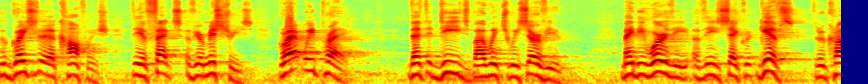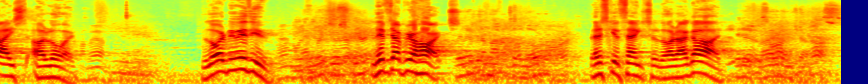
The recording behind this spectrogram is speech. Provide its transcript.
who graciously accomplish the effects of your mysteries, grant, we pray, that the deeds by which we serve you may be worthy of these sacred gifts through Christ our Lord. Amen. The Lord be with you. And with. Lift up your hearts. We lift them up to the Lord. Let us give thanks to the Lord our God. It is right and just.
